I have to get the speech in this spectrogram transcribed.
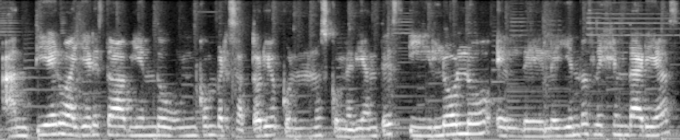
antiero, ayer estaba viendo un conversatorio con unos comediantes y Lolo, el de Leyendas Legendarias,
